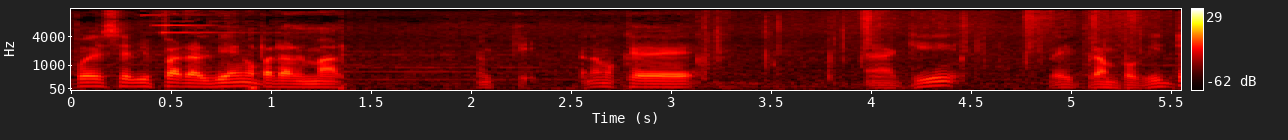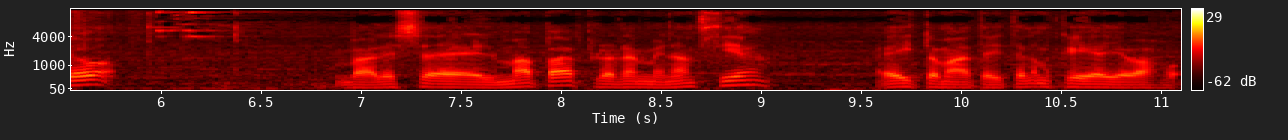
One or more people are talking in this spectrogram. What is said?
Puede servir para el bien o para el mal Ok, tenemos que... Aquí Registrar un poquito Vale, ese es el mapa Explorar Menancia. Hay tomate, y tenemos que ir ahí abajo.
